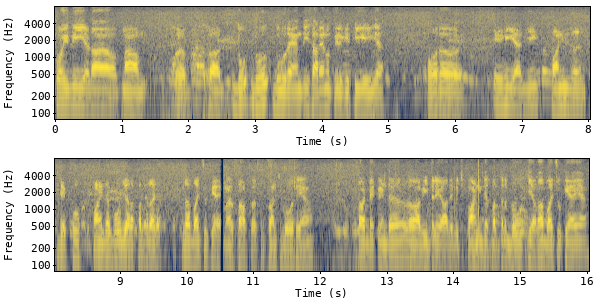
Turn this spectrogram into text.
ਕੋਈ ਵੀ ਜਿਹੜਾ ਆਪਣਾ ਅ, ਅ, ਦੂ- ਦੂਰ ਰਹਿਣ ਦੀ ਸਾਰਿਆਂ ਨੂੰ ਅਪੀਲ ਕੀਤੀ ਗਈ ਹੈ। ਔਰ ਇਹੀ ਹੈ ਜੀ ਪਾਣੀ ਦਾ ਦੇਖੋ ਪਾਣੀ ਦਾ ਬਹੁਤ ਜ਼ਿਆਦਾ ਪੱਧਰ ਜਿਹੜਾ ਵੱਧ ਚੁੱਕਿਆ ਹੈ। ਮੈਂ ਸਾਬਕਾ ਸਰਪੰਚ ਬੋਲ ਰਿਹਾ ਸਾਡੇ ਪਿੰਡ ਰਾਵੀ ਦਰਿਆ ਦੇ ਵਿੱਚ ਪਾਣੀ ਦਾ ਪੱਧਰ ਬਹੁਤ ਜ਼ਿਆਦਾ ਵੱਧ ਚੁੱਕਿਆ ਹੈ।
